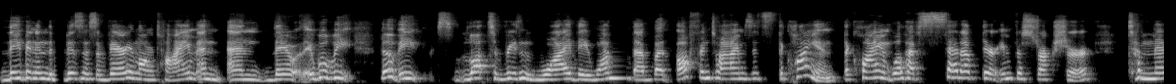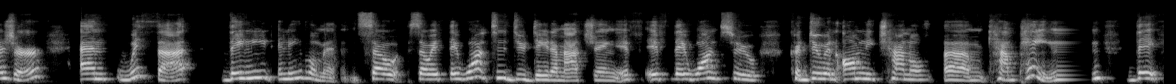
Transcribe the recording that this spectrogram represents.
they've been in the business a very long time and and there it will be there'll be lots of reasons why they want that but oftentimes it's the client the client will have set up their infrastructure to measure and with that they need enablement. So so if they want to do data matching if if they want to could do an omni-channel um, campaign they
